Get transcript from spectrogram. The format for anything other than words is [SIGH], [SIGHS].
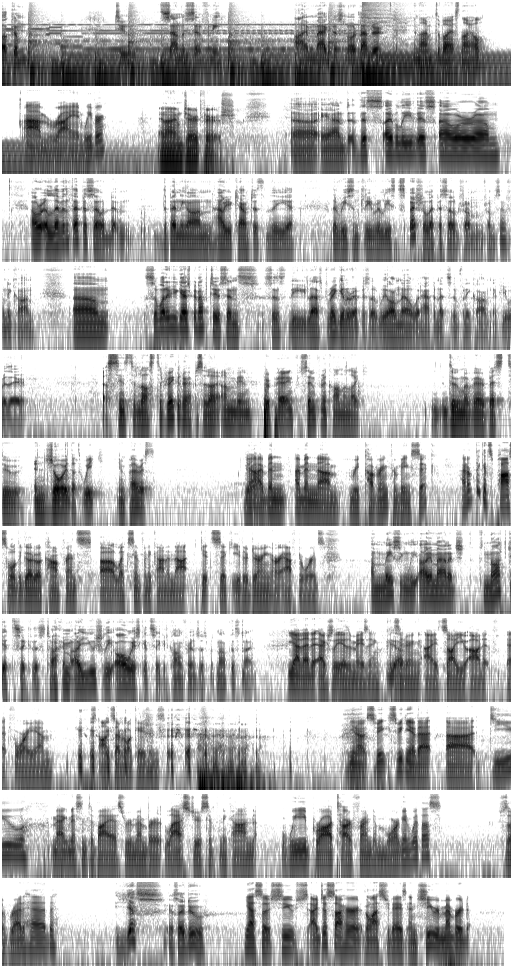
welcome to Sound of Symfony. I'm Magnus Nordlander. And I'm Tobias Nyholm. I'm Ryan Weaver. And I'm Jared Farish. Uh, and this, I believe, is our um, our eleventh episode, depending on how you count the uh, the recently released special episode from from SymfonyCon. Um, so, what have you guys been up to since since the last regular episode? We all know what happened at SymfonyCon if you were there. Uh, since the last regular episode, I, I've been preparing for SymfonyCon and like doing my very best to enjoy that week in Paris. Yeah, yeah. I've been I've been um, recovering from being sick. I don't think it's possible to go to a conference uh, like SymfonyCon and not get sick either during or afterwards. Amazingly, I managed to not get sick this time. I usually always get sick at conferences, but not this time. Yeah, that actually is amazing, considering yeah. I saw you out at at 4 a.m. [LAUGHS] on several occasions. you know, speak, speaking of that, uh, do you Magnus and Tobias remember last year's SymfonyCon, we brought our friend Morgan with us. She's a redhead. Yes, yes, I do. Yeah, so she, I just saw her the last two days, and she remembered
